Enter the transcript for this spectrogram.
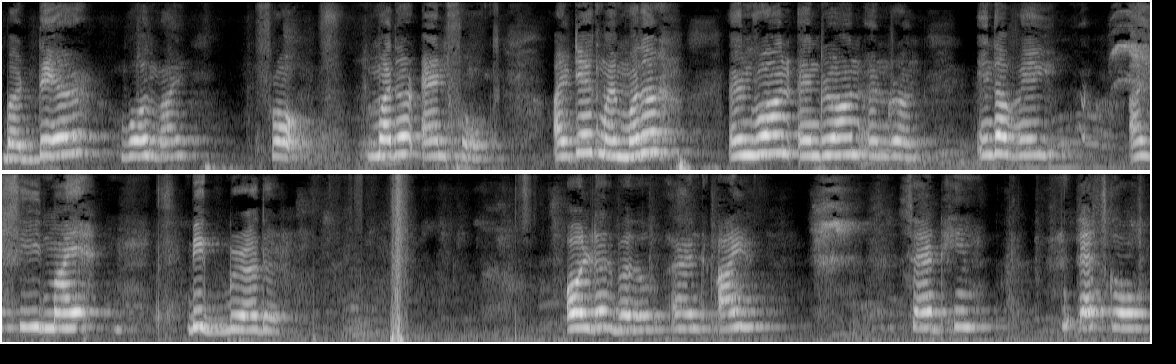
but there was my frog, mother and frogs. I take my mother and run and run and run. In the way, I see my big brother, older brother, and I said him, "Let's go,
